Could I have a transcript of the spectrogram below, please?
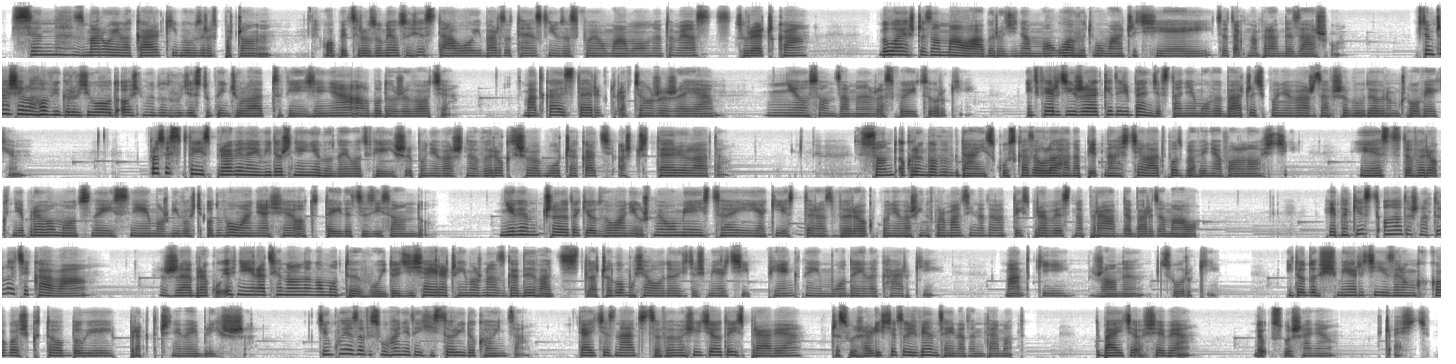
Syn zmarłej lekarki był zrozpaczony. Chłopiec rozumiał, co się stało i bardzo tęsknił za swoją mamą, natomiast córeczka była jeszcze za mała, aby rodzina mogła wytłumaczyć jej, co tak naprawdę zaszło. W tym czasie Lechowi groziło od 8 do 25 lat więzienia albo dożywocie. Matka Estery, która wciąż żyje, nie osądza męża swojej córki. I twierdzi, że kiedyś będzie w stanie mu wybaczyć, ponieważ zawsze był dobrym człowiekiem. Proces w tej sprawie najwidoczniej nie był najłatwiejszy, ponieważ na wyrok trzeba było czekać aż 4 lata. Sąd Okręgowy w Gdańsku skazał Lecha na 15 lat pozbawienia wolności. Jest to wyrok nieprawomocny i istnieje możliwość odwołania się od tej decyzji sądu. Nie wiem, czy takie odwołanie już miało miejsce i jaki jest teraz wyrok, ponieważ informacji na temat tej sprawy jest naprawdę bardzo mało. Jednak jest ona też na tyle ciekawa, że brakuje w niej racjonalnego motywu i do dzisiaj raczej można zgadywać, dlaczego musiało dojść do śmierci pięknej, młodej lekarki, matki, żony, córki. I to do śmierci z rąk kogoś, kto był jej praktycznie najbliższy. Dziękuję za wysłuchanie tej historii do końca. Dajcie znać, co wy myślicie o tej sprawie, czy słyszeliście coś więcej na ten temat. Dbajcie o siebie. Do usłyszenia. Cześć.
